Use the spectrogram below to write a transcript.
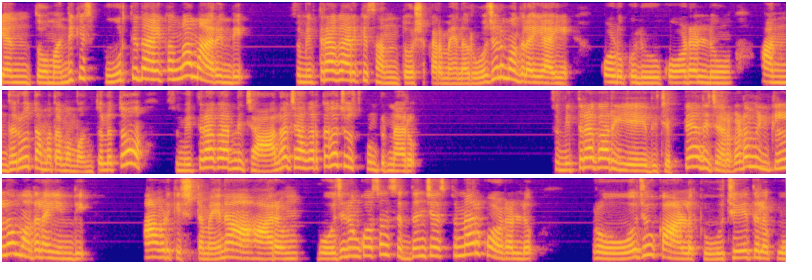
ఎంతో మందికి స్ఫూర్తిదాయకంగా మారింది. సుమిత్ర గారికి సంతోషకరమైన రోజులు మొదలయ్యాయి. కొడుకులు కోడళ్ళు అందరూ తమ తమ వంతులతో సుమిత్ర గారిని చాలా జాగ్రత్తగా చూసుకుంటున్నారు. సుమిత్ర గారు ఏది చెప్తే అది జరగడం ఇంట్లో మొదలయ్యింది. ఆవిడకి ఇష్టమైన ఆహారం భోజనం కోసం సిద్ధం చేస్తున్నారు కోడళ్ళు. రోజు కాళ్ళకు చేతులకు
